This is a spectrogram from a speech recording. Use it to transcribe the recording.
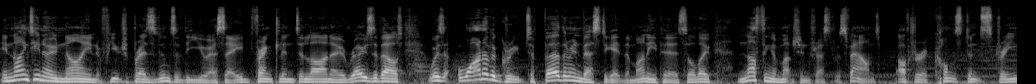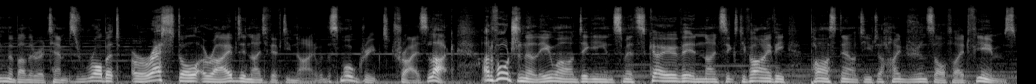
In 1909, future president of the USA, Franklin Delano Roosevelt, was one of a group to further investigate the money pit, although nothing of much interest was found. After a constant stream of other attempts, Robert Restall arrived in 1959 with a small group to try his luck. Unfortunately, while digging in Smith's Cove in 1965, he passed out due to hydrogen sulfide fumes.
